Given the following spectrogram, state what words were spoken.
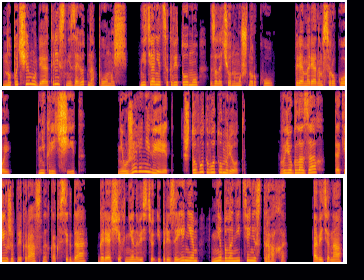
Но почему Беатрис не зовет на помощь, не тянется к витому золоченому шнурку прямо рядом с рукой, не кричит? Неужели не верит, что вот-вот умрет? В ее глазах, таких же прекрасных, как всегда, горящих ненавистью и презрением, не было ни тени страха. А ведь она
